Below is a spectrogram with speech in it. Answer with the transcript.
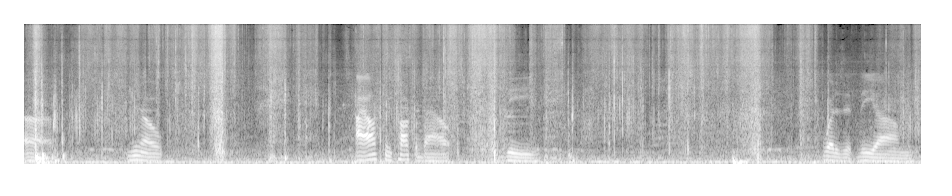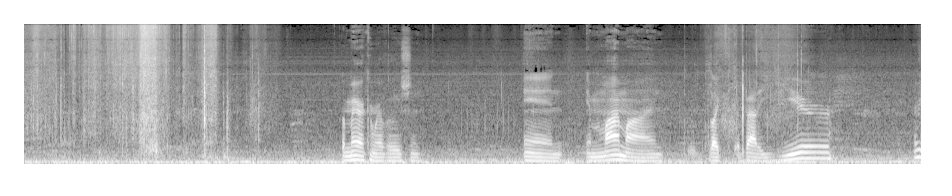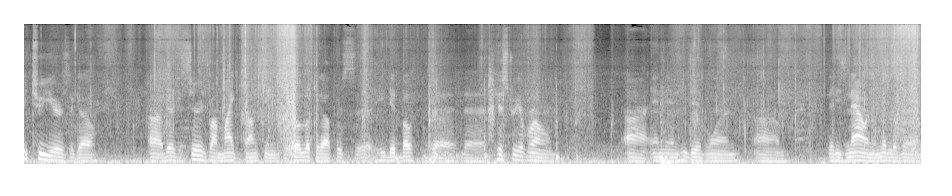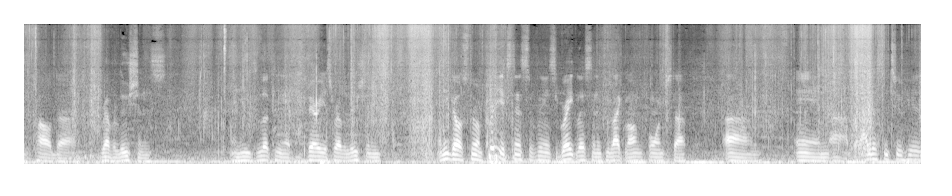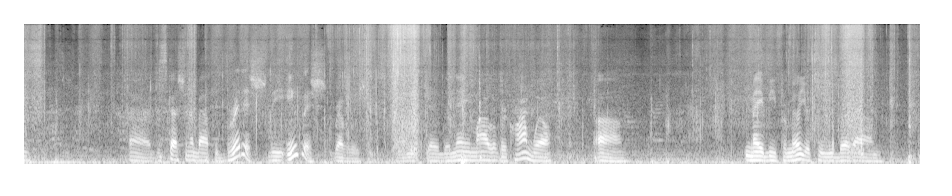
Uh, you know, I often talk about the what is it? The um, American Revolution, and in my mind, like about a year, maybe two years ago, uh, there's a series by Mike Duncan. Go look it up. It's, uh, he did both the, the history of Rome, uh, and then he did one um, that he's now in the middle of doing called uh, Revolutions. And he's looking at various revolutions, and he goes through them pretty extensively. It's a great listen if you like long form stuff. Um, and uh, but I listened to his uh, discussion about the British, the English Revolution. The, the name Oliver Cromwell um, may be familiar to you, but um,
